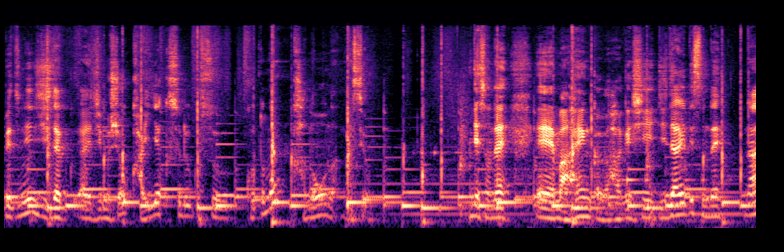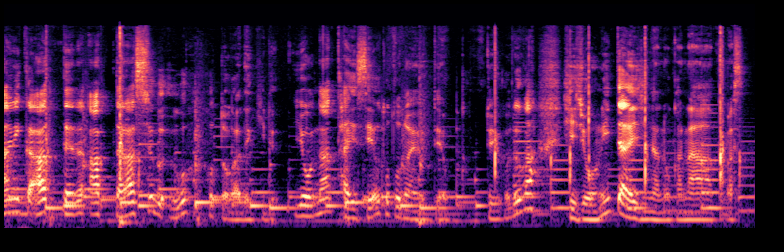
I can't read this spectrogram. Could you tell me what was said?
別に自宅、事務所を解約することも可能なんですよ。ですので、えー、まあ変化が激しい時代ですので、何かあってあったらすぐ動くことができるような体制を整えておくということが非常に大事なのかなと思います。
